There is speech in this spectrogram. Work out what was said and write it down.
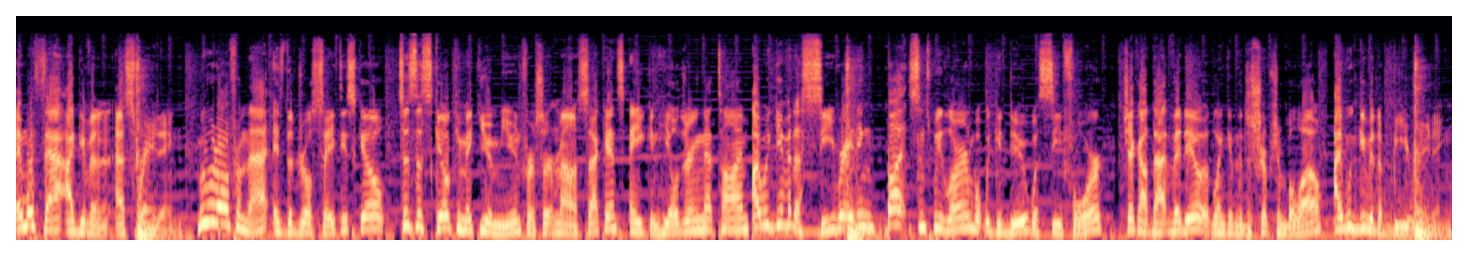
And with that, I give it an S rating. Moving on from that is the drill safety skill. Since the skill can make you immune for a certain amount of seconds and you can heal during that time, I would give it a C rating, but since we learned what we can do with C4, check out that video, link in the description below, I would give it a B rating.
